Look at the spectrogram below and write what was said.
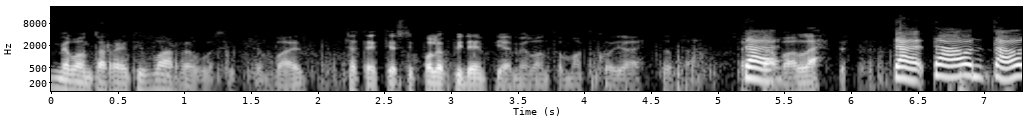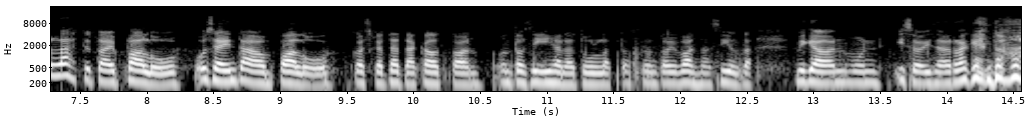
melontareitin varrella sitten vai sä teet tietysti paljon pidempiä melontamatkoja, että tota, tämä on vaan lähtö? Tämä, tämä, on, tämä on lähtö tai paluu. Usein tämä on paluu, koska tätä kautta on, on tosi ihana tulla. Tuossa on toi vanha silta, mikä on mun isoisän rakentama.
